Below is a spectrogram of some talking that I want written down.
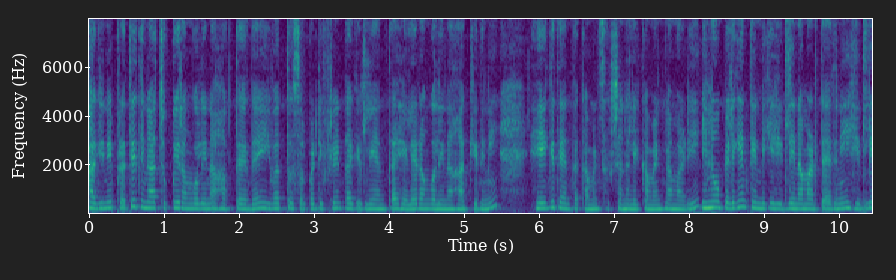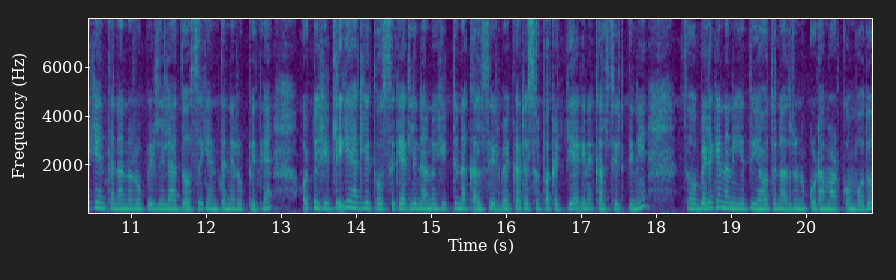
ಹಾಗೆಯೇ ಪ್ರತಿದಿನ ಚುಕ್ಕಿ ರಂಗೋಲಿನ ಹಾಕ್ತಾ ಇದ್ದೆ. ಇವತ್ತು ಸ್ವಲ್ಪ ಡಿಫ್ರೆಂಟ್ ಆಗಿರಲಿ ಅಂತ ಎಳೆ ರಂಗೋಲಿನ ಹಾಕಿದ್ದೀನಿ. ಹೇಗಿದೆ ಅಂತ ಕಮೆಂಟ್ ಸೆಕ್ಷನಲ್ಲಿ ಕಮೆಂಟ್ನ ಮಾಡಿ. ಇನ್ನು ಬೆಳಗಿನ ತಿಂಡಿಗೆ ಇಡ್ಲಿನ ಮಾಡ್ತಾ ಇದ್ದೀನಿ. ಇಡ್ಲಿಗೆ ಅಂತ ನಾನು ರುಬ್ಬಿರಲಿಲ್ಲ ದೋಸೆಗೆ ಅಂತಲೇ ರುಬ್ಬಿದ್ದೆ. ಒಟ್ಟು ಇಡ್ಲಿಗೆ ಆಗಲಿ, ದೋಸೆಗೆ ಆಗಲಿ ನಾನು ಹಿಟ್ಟನ್ನ ಕಲಸಿ ಇಡಬೇಕಾದ್ರೆ ಸ್ವಲ್ಪ ಗಟ್ಟಿಯಾಗಿಯೇ ಕಲಸಿಡ್ತೀನಿ ಸೊ ಬೆಳಗ್ಗೆ ನಾನು ಎದ್ದು ಯಾವುದನ್ನಾದ್ರೂ ಕೂಡ ಮಾಡ್ಕೊಬೋದು.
